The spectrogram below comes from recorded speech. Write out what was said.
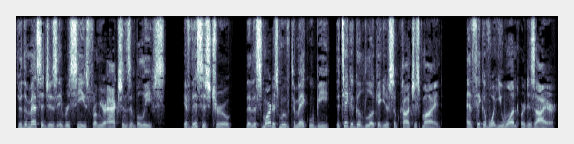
through the messages it receives from your actions and beliefs. If this is true, then the smartest move to make will be to take a good look at your subconscious mind and think of what you want or desire.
